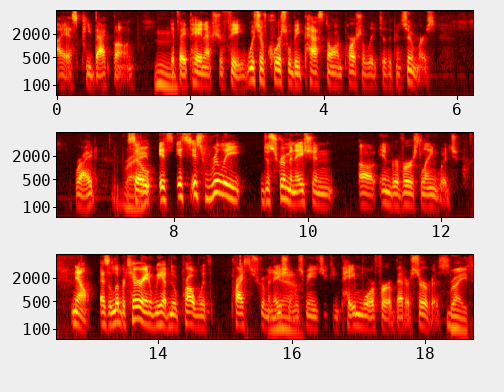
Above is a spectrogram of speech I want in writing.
ISP backbone if they pay an extra fee, which of course will be passed on partially to the consumers, right? Right. So it's it's it's really discrimination uh, in reverse language. Now, as a libertarian, we have no problem with price discrimination, Yeah. which means you can pay more for a better service. right.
